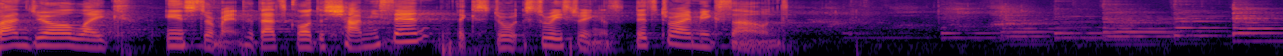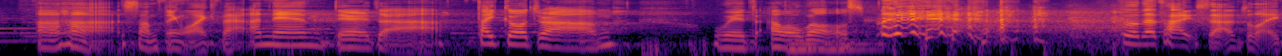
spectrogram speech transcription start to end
banjo like instrument. That's called the shamisen, like three strings. Let's try make sound. Uh-huh, something like that. And then there's a taiko drum with our wells. so that's how it sounds like.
